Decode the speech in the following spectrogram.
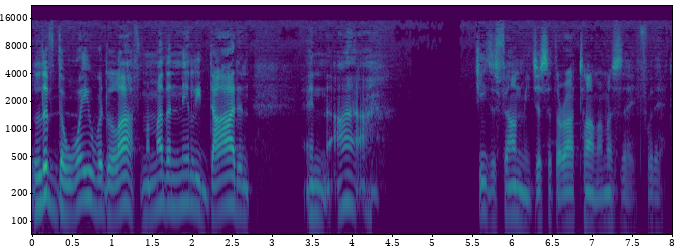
lived the wayward life. My mother nearly died. And, and I, Jesus found me just at the right time, I must say, for that.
